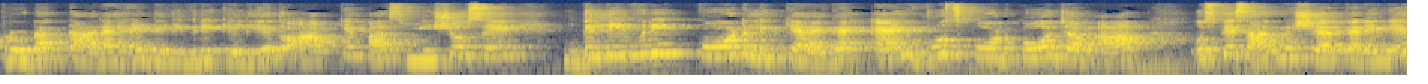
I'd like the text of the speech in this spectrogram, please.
प्रोडक्ट आ रहा है डिलीवरी के लिए तो आपके पास मीशो से डिलीवरी कोड लिख के आएगा एंड उस कोड को जब आप उसके साथ में शेयर करेंगे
